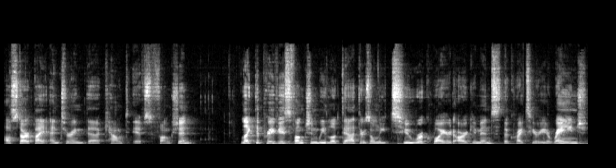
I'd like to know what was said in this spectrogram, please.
I'll start by entering the COUNTIFs function. Like the previous function we looked at, there's only two required arguments, the criteria range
